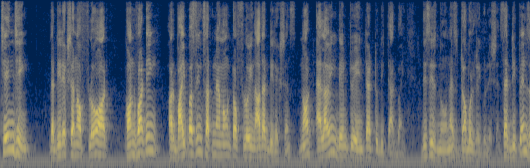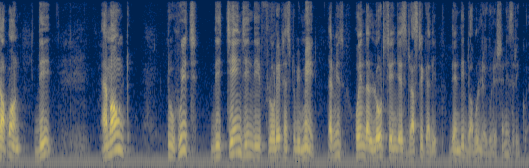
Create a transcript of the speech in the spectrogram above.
changing the direction of flow or converting or bypassing certain amount of flow in other directions not allowing them to enter to the turbine. This is known as double regulation. That depends upon the amount to which the change in the flow rate has to be made. That means, when the load changes drastically then the double regulation is required.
